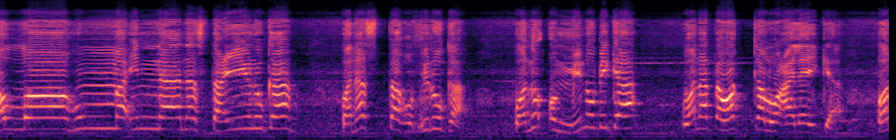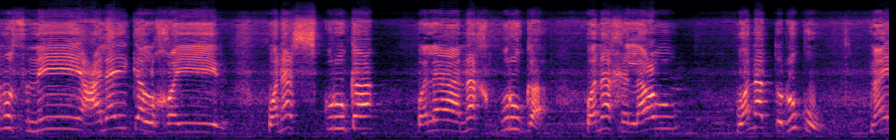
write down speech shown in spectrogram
اللهم إنا نستعينك ونستغفرك ونؤمن بك ونتوكل عليك ونثني عليك الخير. ونشكرك ولا نخفرك. ونخلع ونترك. من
